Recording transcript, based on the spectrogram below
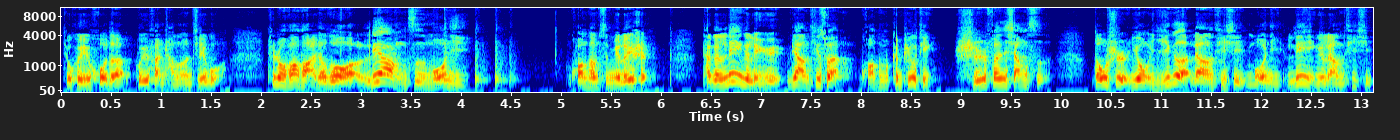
就可以获得规范场论的结果。这种方法叫做量子模拟 （quantum simulation），它跟另一个领域量子计算 （quantum computing） 十分相似，都是用一个量子体系模拟另一个量子体系。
